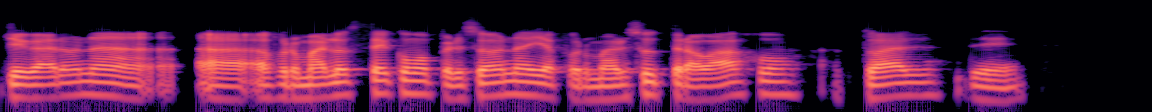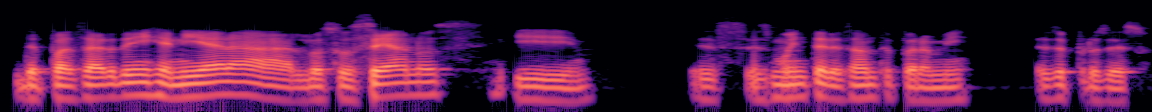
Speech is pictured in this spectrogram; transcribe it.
llegaron a, a, a formarlo usted como persona y a formar su trabajo actual de, de pasar de ingeniera a los océanos y es, es muy interesante para mí ese proceso.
